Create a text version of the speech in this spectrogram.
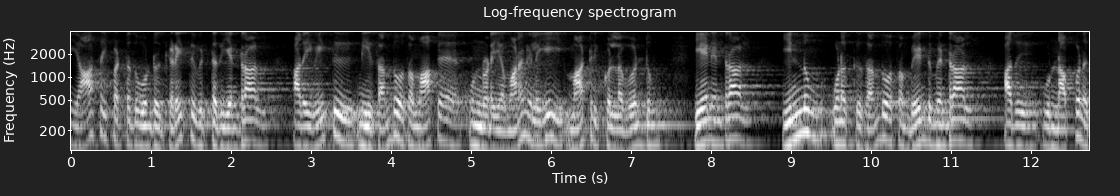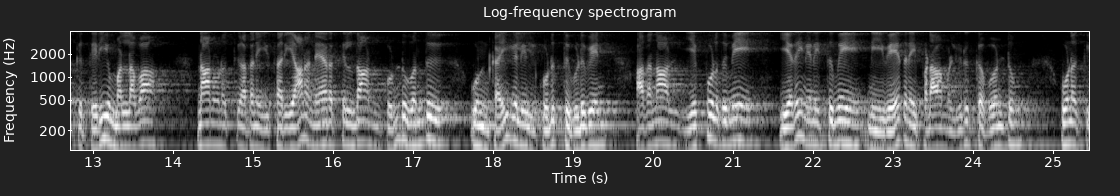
நீ ஆசைப்பட்டது ஒன்று கிடைத்து விட்டது என்றால் அதை வைத்து நீ சந்தோஷமாக உன்னுடைய மனநிலையை மாற்றிக்கொள்ள வேண்டும். ஏனென்றால் இன்னும் உனக்கு சந்தோஷம் வேண்டுமென்றால் அது உன் அப்பனுக்கு தெரியும் அல்லவா? நான் உனக்கு அதனை சரியான நேரத்தில்தான் கொண்டு வந்து உன் கைகளில் கொடுத்து விடுவேன். அதனால் எப்பொழுதுமே எதை நினைத்துமே நீ வேதனைப்படாமல் இருக்க வேண்டும். உனக்கு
